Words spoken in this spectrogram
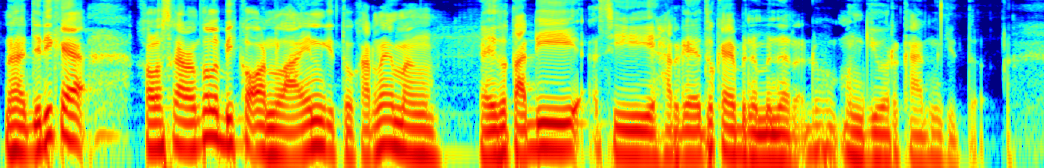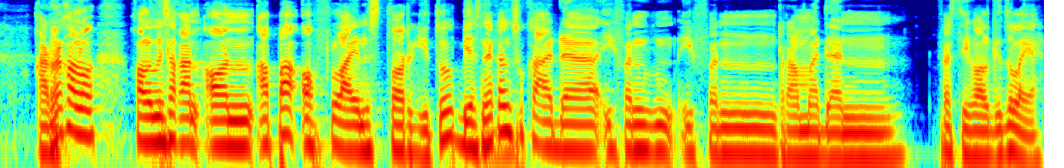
nah jadi kayak kalau sekarang tuh lebih ke online gitu karena emang ya itu tadi si harganya itu kayak bener-bener aduh menggiurkan gitu karena kalau kalau misalkan on apa offline store gitu biasanya kan suka ada event event Ramadan festival gitu lah ya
